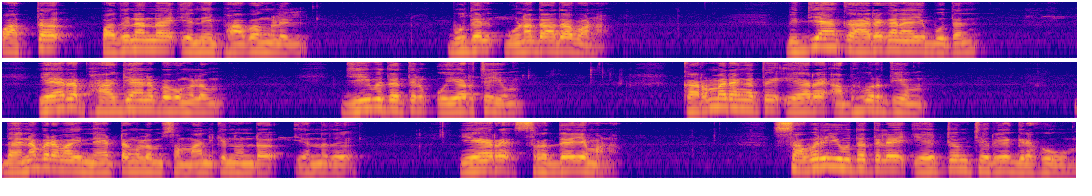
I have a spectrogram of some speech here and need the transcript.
പത്ത് പതിനൊന്ന് എന്നീ ഭാവങ്ങളിൽ ബുധൻ ഗുണദാതാവാണ്. വിദ്യാകാരകനായ ബുധൻ ഏറെ ഭാഗ്യാനുഭവങ്ങളും ജീവിതത്തിൽ ഉയർച്ചയും കർമ്മരംഗത്ത് ഏറെ അഭിവൃദ്ധിയും ധനപരമായി നേട്ടങ്ങളും സമ്മാനിക്കുന്നുണ്ട് എന്നത് ഏറെ ശ്രദ്ധേയമാണ്. സൗരയൂഥത്തിലെ ഏറ്റവും ചെറിയ ഗ്രഹവും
